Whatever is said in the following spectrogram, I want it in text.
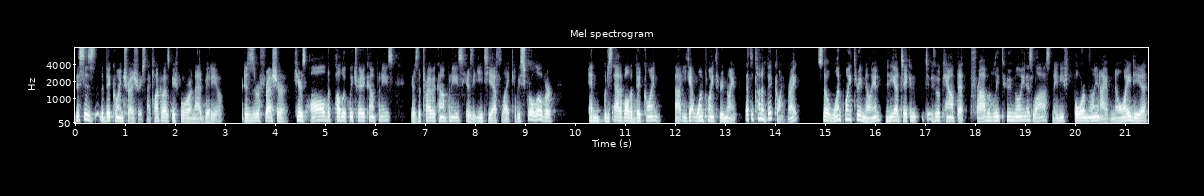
this is the Bitcoin treasuries. I talked about this before in that video. But as a refresher, here's all the publicly traded companies, here's the private companies, here's the ETF. Like if we scroll over and we just add up all the Bitcoin, uh, you get 1.3 million. That's a ton of Bitcoin, right? So 1.3 million, then you got to take into account that probably 2 million is lost, maybe 4 million. I have no idea,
